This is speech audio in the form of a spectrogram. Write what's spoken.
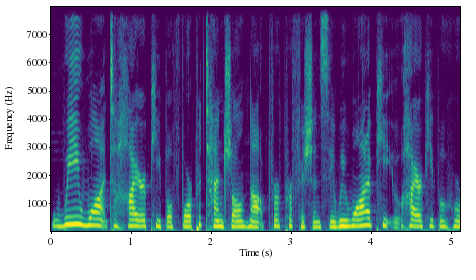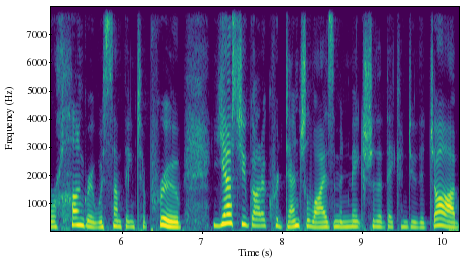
we want to hire people for potential, not for proficiency. We want to pe- hire people who are hungry with something to prove. Yes, you've got to credentialize them and make sure that they can do the job,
